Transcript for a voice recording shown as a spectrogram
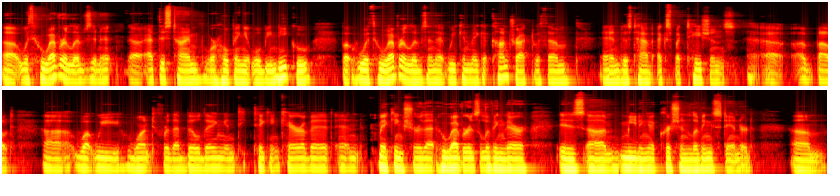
uh, with whoever lives in it, uh, at this time, we're hoping it will be Niku, but with whoever lives in it, we can make a contract with them and just have expectations uh, about uh, what we want for that building and t- taking care of it and making sure that whoever is living there is um, meeting a Christian living standard. Um,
